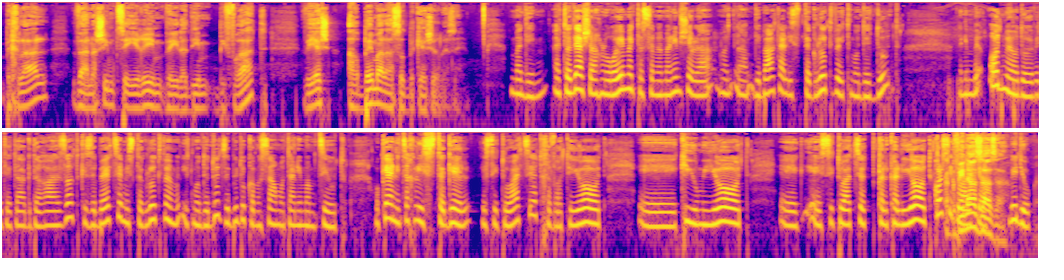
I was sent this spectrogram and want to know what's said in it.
בכלל, ואנשים צעירים וילדים בפרט, ויש הרבה מה לעשות בקשר לזה. מדהים. אתה יודע שאנחנו רואים את הסממנים של ה... דיברת על הסתגלות והתמודדות. אני מאוד מאוד אוהבת את ההגדרה הזאת, כי זה בעצם הסתגלות והתמודדות, זה בדיוק המשא ומתן עם המציאות. אוקיי? אני צריך להסתגל לסיטואציות חברתיות, אה, קיומיות, אה, אה, סיטואציות כלכליות, כל סיטואציה. הגבינה זזה. בדיוק.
